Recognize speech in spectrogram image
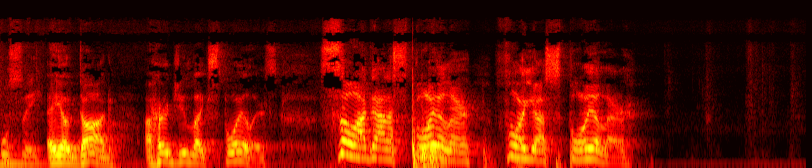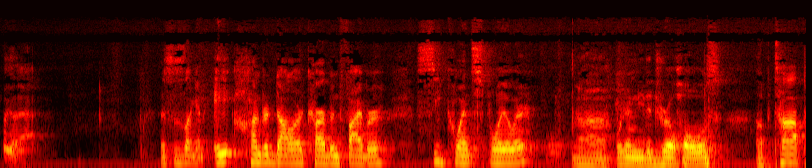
we'll see. Hey, yo, dog, I heard you like spoilers. So I got a spoiler for your spoiler. Look at that. This is like an $800 carbon fiber sequence spoiler. Uh, we're gonna need to drill holes up top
